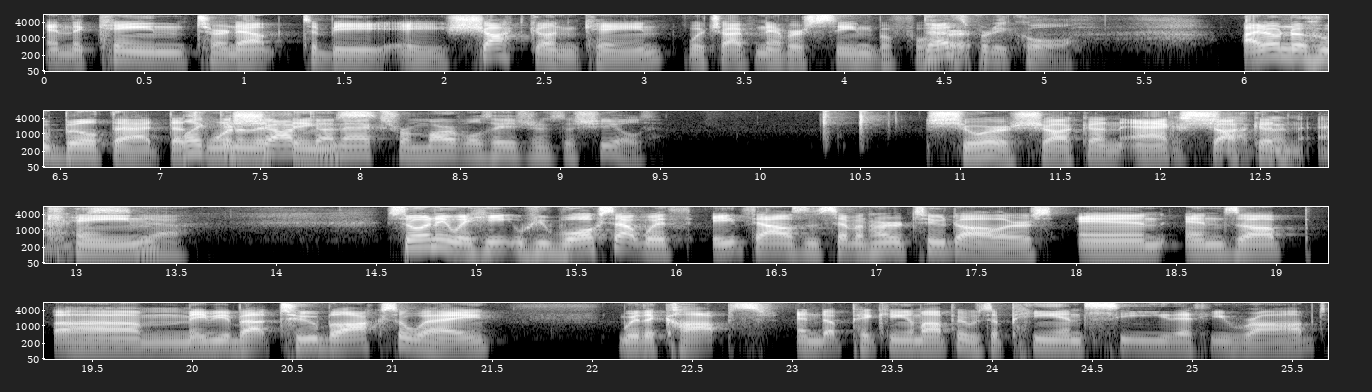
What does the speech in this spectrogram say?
and the cane turned out to be a shotgun cane, which I've never seen before. That's pretty cool. I don't know who built that. That's like one the of the shotgun things. axe from Marvel's Agents of Shield. Sure, shotgun axe, shotgun, shotgun axe? cane. Yeah. So anyway, he he walks out with eight thousand seven hundred two dollars and ends up um, maybe about two blocks away, where the cops end up picking him up. It was a PNC that he robbed,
